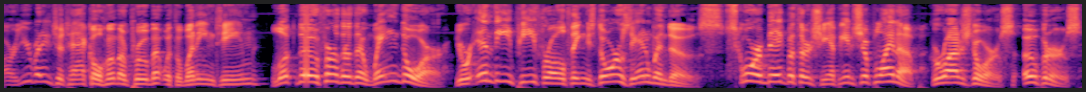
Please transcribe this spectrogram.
Are you ready to tackle home improvement with the winning team? Look no further than Wayne Door, your MVP for all things doors and windows. Score big with their championship lineup garage doors, openers,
